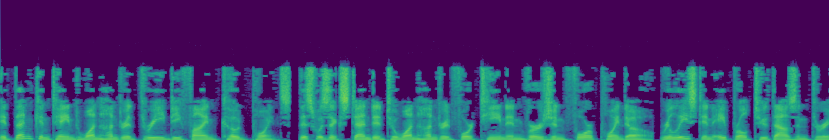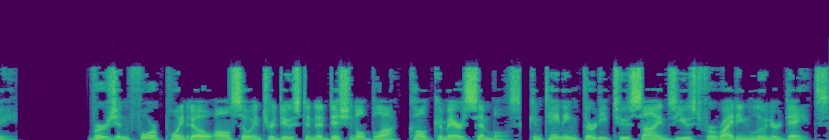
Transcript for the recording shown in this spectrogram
It then contained 103 defined code points, this was extended to 114 in version 4.0, released in April 2003. Version 4.0 also introduced an additional block, called Khmer symbols, containing 32 signs used for writing lunar dates.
